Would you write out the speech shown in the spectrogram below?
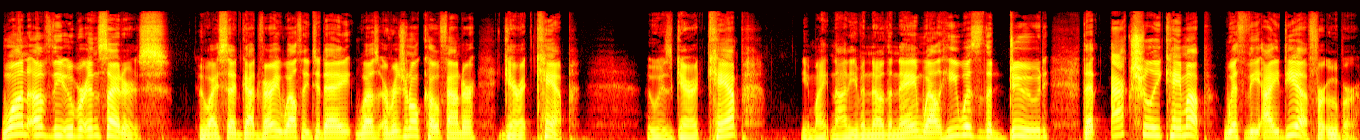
One of the Uber insiders, who I said got very wealthy today, was original co founder Garrett Camp. Who is Garrett Camp? You might not even know the name. Well, he was the dude that actually came up with the idea for Uber.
